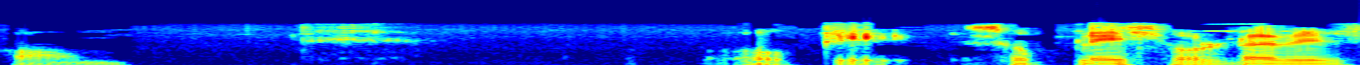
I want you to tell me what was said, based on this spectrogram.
form. Okay, so placeholder is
